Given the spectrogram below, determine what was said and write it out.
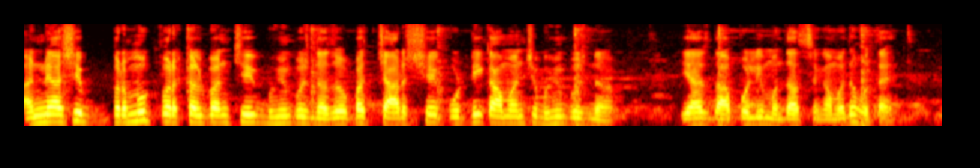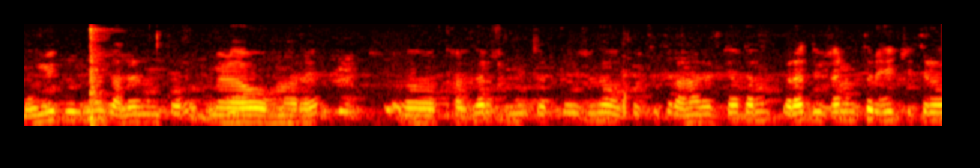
अन्य अशी प्रमुख प्रकल्पांची भूमिपूजनं जवळपास चारशे कोटी कामांची भूमिपूजनं याच दापोली मतदारसंघामध्ये होत आहेत. भूमिपूजन झाल्यानंतर मेळावा होणार आहे. खासदार सुनील तटकरे सुद्धा उपस्थित राहणार आहेत. त्या कारण बऱ्याच दिवसानंतर हे चित्र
